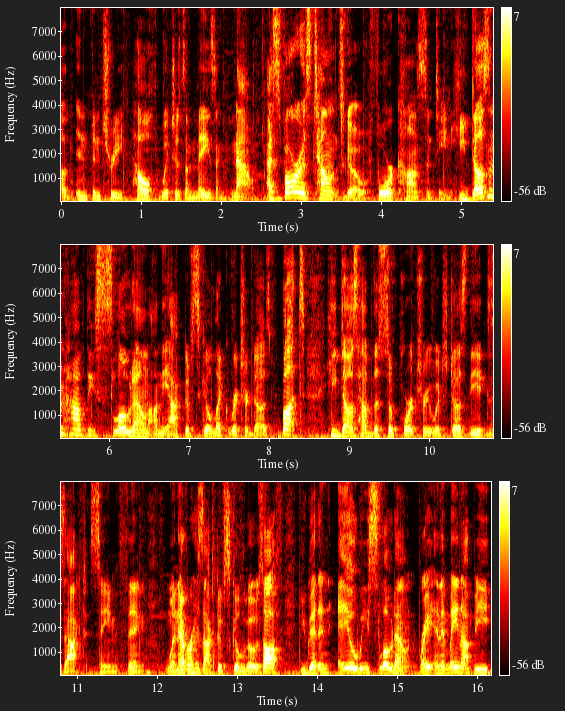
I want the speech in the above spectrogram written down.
of infantry health which is amazing. Now as far as talents go for Constantine he doesn't have the slowdown on the active skill like Richard does but he does have the support tree which does the exact same thing. Whenever his active skill goes off you get an AoE slowdown right? And it may not be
